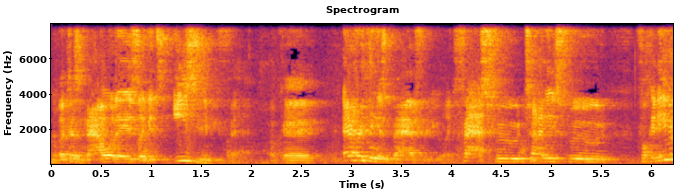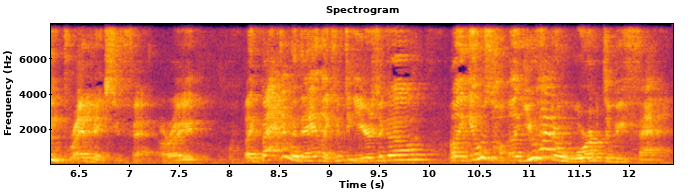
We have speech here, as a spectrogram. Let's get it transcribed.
Like, nowadays, like, it's easy to be fat. Okay. Everything is bad for you. Like fast food, Chinese food, fucking even bread makes you fat. All right. Like back in the day, like 50 years ago, like it was like you had to work to be fat.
